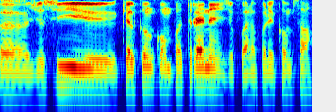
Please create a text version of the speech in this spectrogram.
euh, je suis quelqu'un qu'on peut traîner, je peux l'appeler comme ça.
